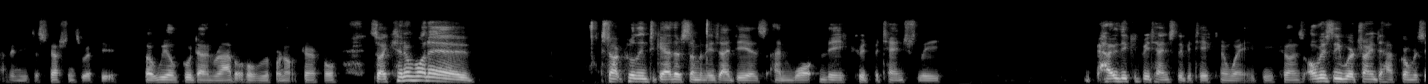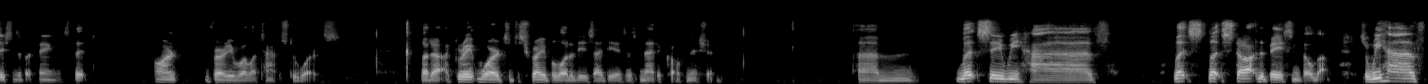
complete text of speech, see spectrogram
having these discussions with you, but we'll go down rabbit holes if we're not careful. So I kind of want to start pulling together some of these ideas and what they could potentially how they could potentially be taken away because obviously we're trying to have conversations about things that aren't very well attached to words but a, great word to describe a lot of these ideas is metacognition. Um, let's say we have, let's let's start at the base and build up. So we have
